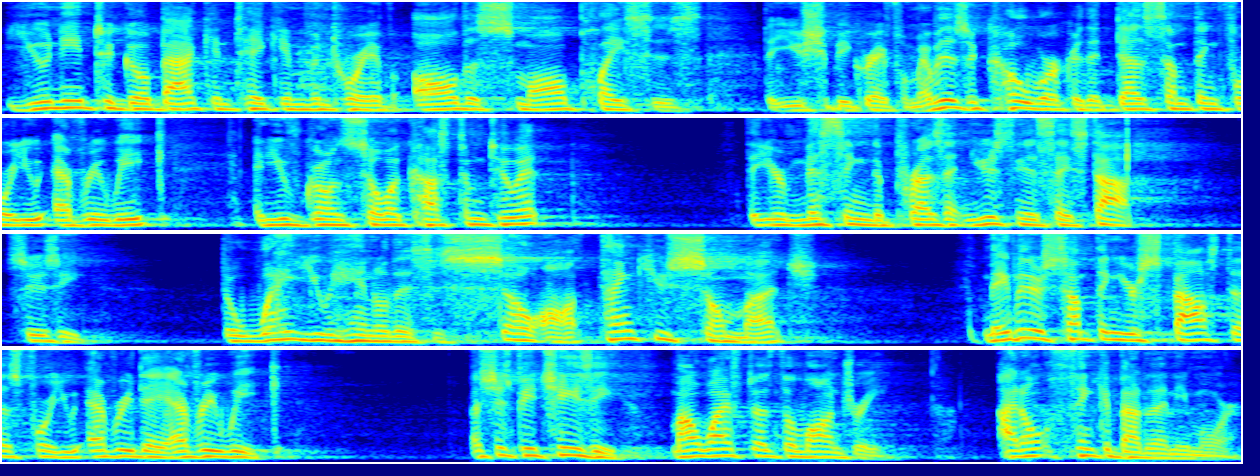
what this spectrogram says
you need to go back and take inventory of all the small places that you should be grateful. Maybe there's a coworker that does something for you every week and you've grown so accustomed to it that you're missing the present. You just need to say, Stop, Susie, the way you handle this is so awesome. Thank you so much. Maybe there's something your spouse does for you every day, every week. Let's just be cheesy. My wife does the laundry. I don't think about it anymore.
